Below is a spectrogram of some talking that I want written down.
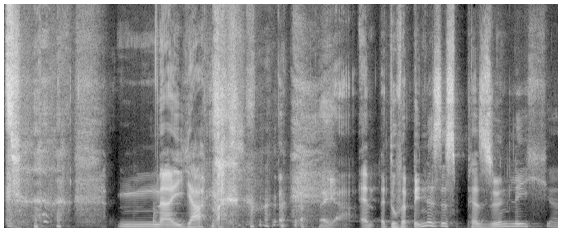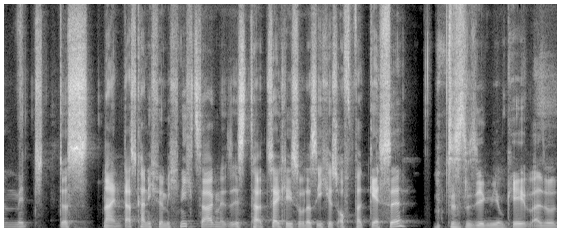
naja. naja. Ähm, du verbindest es persönlich äh, mit das. Nein, das kann ich für mich nicht sagen. Es ist tatsächlich so, dass ich es oft vergesse. Das ist irgendwie okay. Also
